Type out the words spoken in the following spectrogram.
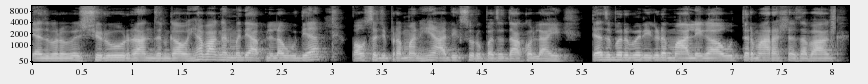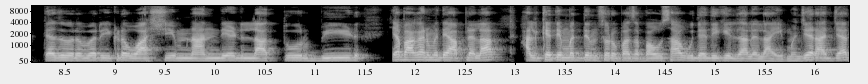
त्याचबरोबर शिरूर रांजणगाव ह्या भागांमध्ये आपल्याला उद्या पावसाचे प्रमाण हे अधिक स्वरूपाचं दाखवलं आहे. त्याचबरोबर इकडं मालेगाव उत्तर महाराष्ट्राचा भाग त्याचबरोबर इकडं वाशिम नांदेड लातूर बीड या भागांमध्ये आपल्याला हलक्या ते मध्यम स्वरूपाचा पाऊस हा उद्या देखील झालेला आहे. म्हणजे राज्यात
